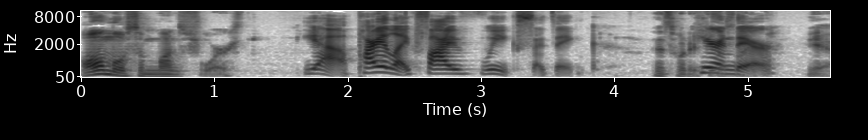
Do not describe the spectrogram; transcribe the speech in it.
almost a month's worth. yeah, probably like five weeks, I think, That's what it here and like. there. Yeah.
